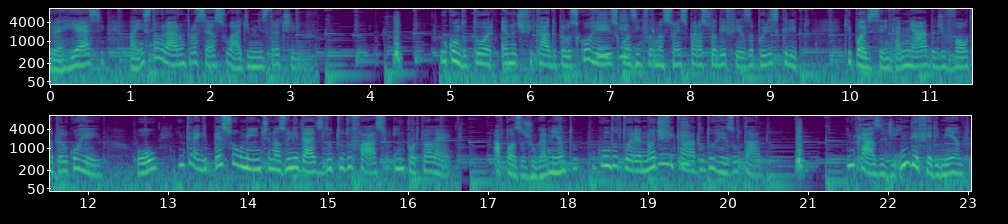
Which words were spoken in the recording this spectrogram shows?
Detran RS vai instaurar um processo administrativo. O condutor é notificado pelos Correios com as informações para sua defesa por escrito, que pode ser encaminhada de volta pelo correio ou entregue pessoalmente nas unidades do Tudo Fácil em Porto Alegre. Após o julgamento, o condutor é notificado do resultado. Em caso de indeferimento,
